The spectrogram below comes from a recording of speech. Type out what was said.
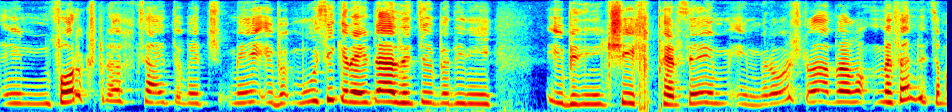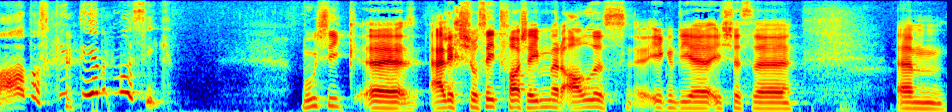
im Vorgespräch gesagt, du willst mehr über die Musik reden, als jetzt über deine, über deine Geschichte per se im, im Rollstuhl. Aber wir fangen jetzt mal an, was gibt dir Musik? Musik, äh, eigentlich schon seit fast immer alles. Irgendwie ist es äh, ähm,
